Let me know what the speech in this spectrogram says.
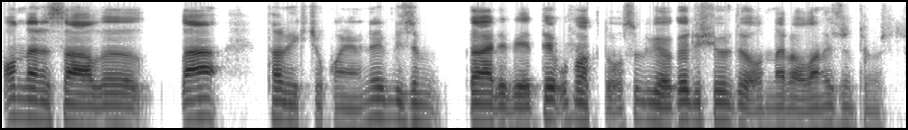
onların sağlığı da tabii ki çok önemli. Bizim galibiyette ufak da olsa bir gölge düşürdü onlara olan üzüntümüz.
